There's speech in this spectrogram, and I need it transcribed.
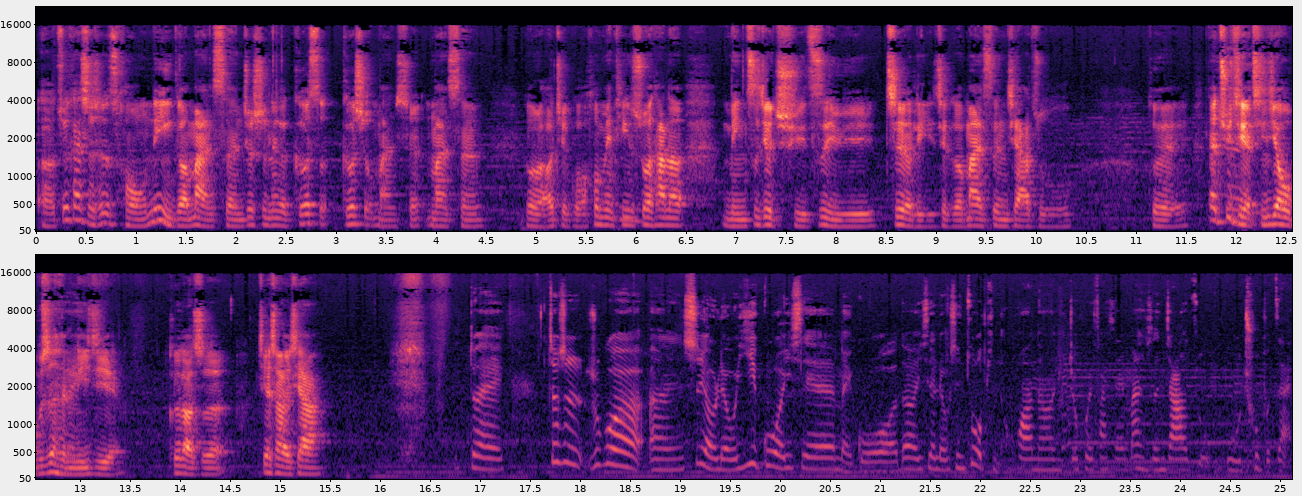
呃，最开始是从另一个曼森，就是那个歌手歌手曼森曼森有了解过，后面听说他的名字就取自于这里这个曼森家族。对，但具体的情节我不是很理解，各位老师介绍一下。对，就是如果嗯是有留意过一些美国的一些流行作品的话呢，你就会发现曼森家族无处不在。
